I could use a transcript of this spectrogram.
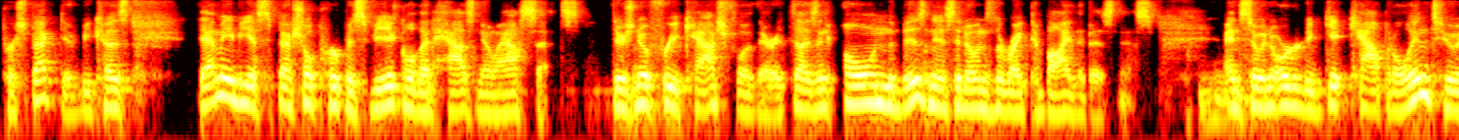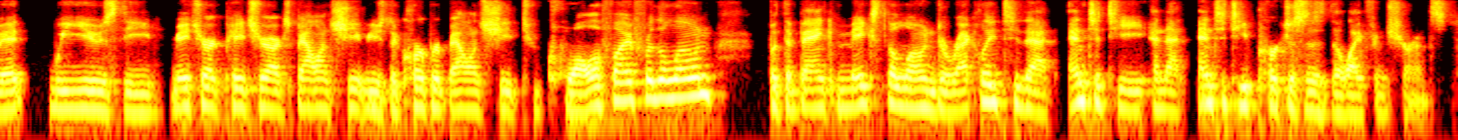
perspective because that may be a special purpose vehicle that has no assets there's no free cash flow there. It doesn't own the business, it owns the right to buy the business. Mm-hmm. And so, in order to get capital into it, we use the matriarch patriarch's balance sheet, we use the corporate balance sheet to qualify for the loan. But the bank makes the loan directly to that entity, and that entity purchases the life insurance.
